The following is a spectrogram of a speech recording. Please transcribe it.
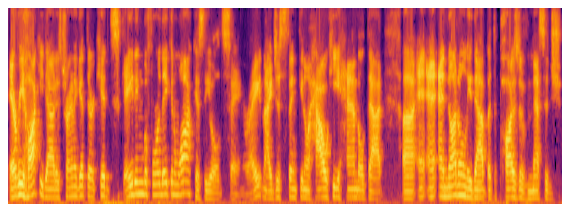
every hockey dad is trying to get their kid skating before they can walk, is the old saying, right? And I just think you know how he handled that, uh, and, and not only that, but the positive message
